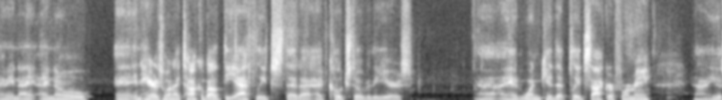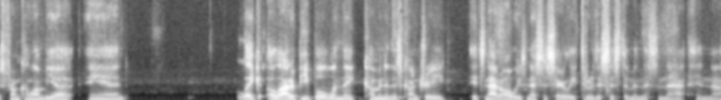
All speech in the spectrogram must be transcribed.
I mean, I, I know, and here's when I talk about the athletes that I, have coached over the years. Uh, I had one kid that played soccer for me. Uh, he was from Colombia. And like a lot of people, when they come into this country, it's not always necessarily through the system and this and that. And uh,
